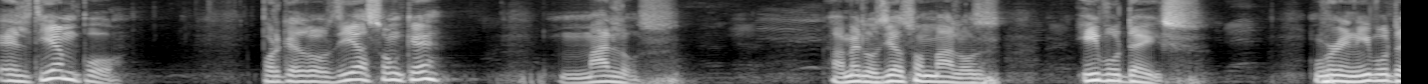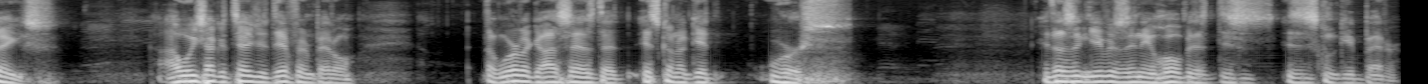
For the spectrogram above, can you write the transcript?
el tiempo, porque los días son qué? Malos. Amén, los días son malos. Evil days. We're in evil days. I wish I could tell you different, but the Word of God says that it's going to get worse. It doesn't give us any hope that this is, is going to get better.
